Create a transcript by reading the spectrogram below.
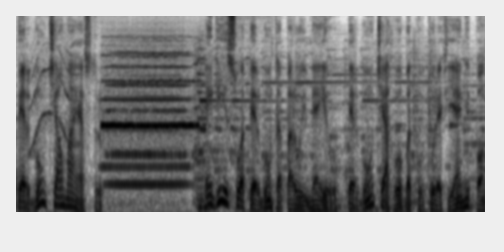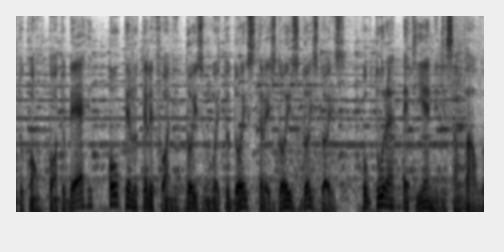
Pergunte ao maestro. Envie sua pergunta para o e-mail pergunte@culturafm.com.br ou pelo telefone 2182 3222. Cultura FM de São Paulo.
